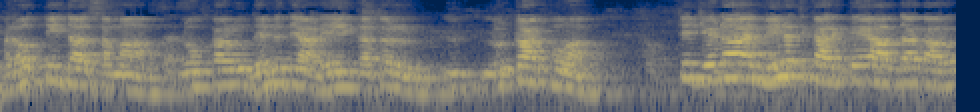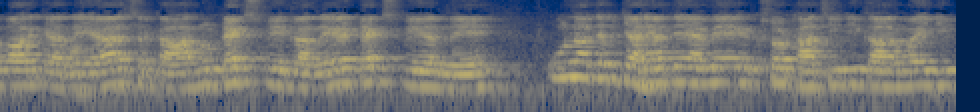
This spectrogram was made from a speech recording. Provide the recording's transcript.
ਫਰੌਤੀ ਦਾ ਸਮਾਂ, ਲੋਕਾਂ ਨੂੰ ਦਿਨ ਦਿਹਾੜੇ ਕਤਲ, ਲੁੱਟਾਂ ਖੋਹਾਂ ਤੇ ਜਿਹੜਾ ਮਿਹਨਤ ਕਰਕੇ ਆਪ ਦਾ ਕਾਰੋਬਾਰ ਕਰ ਰਿਹਾ ਸਰਕਾਰ ਨੂੰ ਟੈਕਸ ਪੇ ਕਰ ਰਿਹਾ ਟੈਕਸ ਪੇਅਰ ਨੇ ਉਹਨਾਂ ਦੇ ਵਿਚਾਰਿਆਂ ਤੇ ਐਵੇਂ 188 ਦੀ ਕਾਰਵਾਈ ਦੀ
